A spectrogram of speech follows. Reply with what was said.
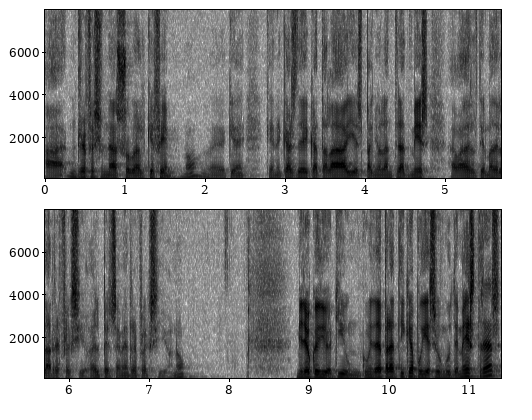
a reflexionar sobre el que fem, no? eh, que, que en el cas de català i espanyol ha entrat més a vegades el tema de la reflexió, eh, el pensament reflexió. No? Mireu què diu aquí, un comunitat de pràctica podria ser un grup de mestres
